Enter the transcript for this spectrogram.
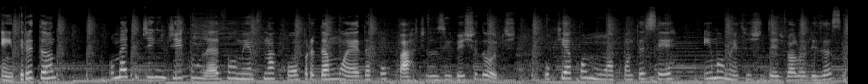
Entretanto, o MACD indica um leve aumento na compra da moeda por parte dos investidores, o que é comum acontecer em momentos de desvalorização.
